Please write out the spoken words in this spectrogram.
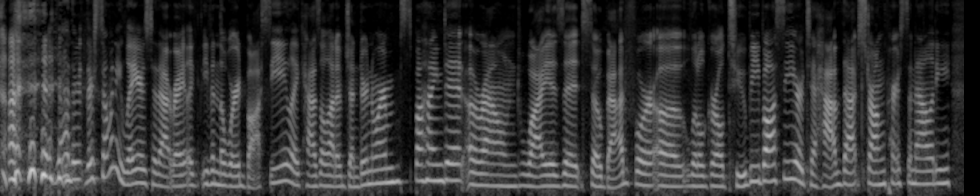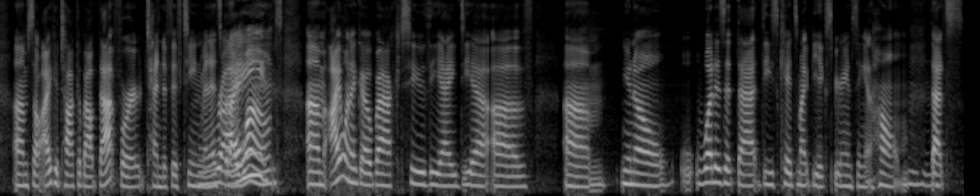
yeah, there, there's so many layers to that, right? Like even the word bossy like has a lot of gender norms behind it around why is it so bad for a little girl to be bossy or to have that strong personality. Um, so I could talk about that for 10 to 15 minutes, right? but I won't. Um, I want to go back to the idea of, um, you know, what is it that these kids might be experiencing at home mm-hmm. that's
